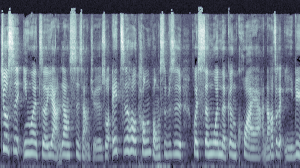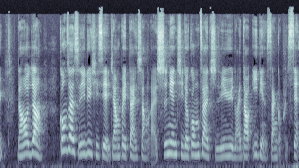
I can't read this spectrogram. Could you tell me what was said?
就是因为这样，让市场觉得说，诶，之后通膨是不是会升温得更快啊？然后这个疑虑，然后让。公债殖利率其实也将被带上来，十年期的公债殖利率来到一点三个 percent，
